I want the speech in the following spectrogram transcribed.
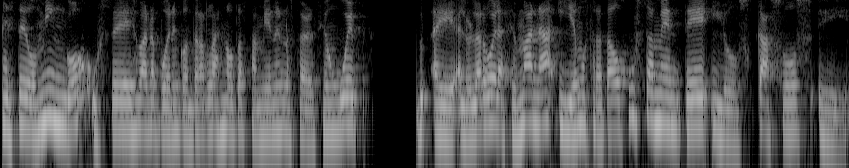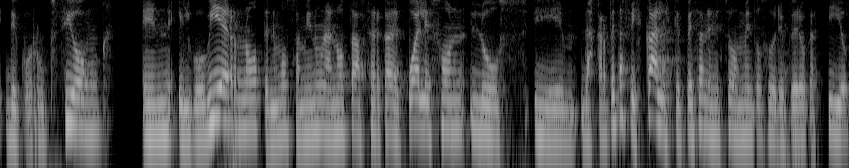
Este domingo ustedes van a poder encontrar las notas también en nuestra versión web eh, a lo largo de la semana y hemos tratado justamente los casos de corrupción en el gobierno. Tenemos también una nota acerca de cuáles son los, eh, las carpetas fiscales que pesan en este momento sobre Pedro Castillo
